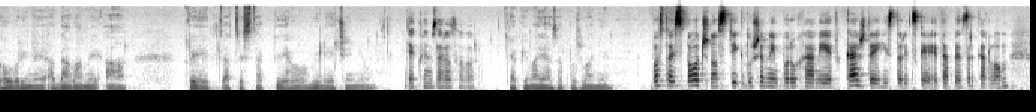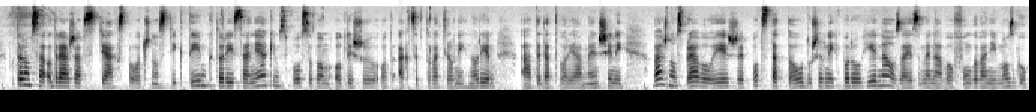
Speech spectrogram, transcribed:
hovoríme a dávame a to je tá cesta k jeho vyliečeniu. Ďakujem za rozhovor. Ďakujem aj ja za pozvanie. Postoj spoločnosti k duševným poruchám je v každej historickej etape zrkadlom, v ktorom sa odráža vzťah spoločnosti k tým, ktorí sa nejakým spôsobom odlišujú od akceptovateľných noriem a teda tvoria menšiny. Vážnou správou je, že podstatou duševných porúch je naozaj zmena vo fungovaní mozgu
